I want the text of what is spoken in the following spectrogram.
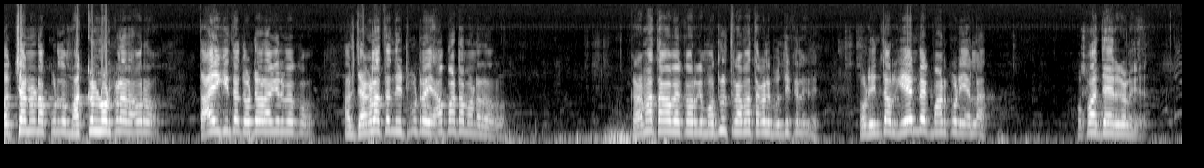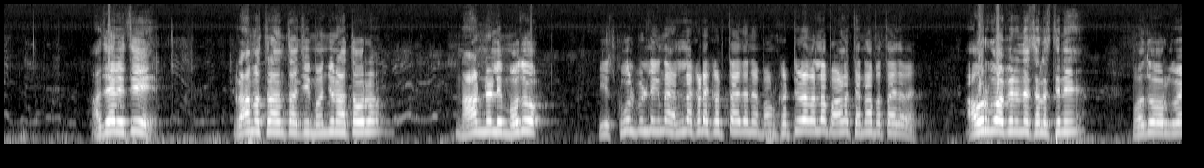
ಪಕ್ಷ ನೋಡೋಕೆ ಕೂಡ್ದು ಮಕ್ಕಳು ನೋಡ್ಕೊಳ್ಳೋರು ಅವರು. ತಾಯಿಗಿಂತ ದೊಡ್ಡವರಾಗಿರಬೇಕು. ಅಲ್ಲಿ ಜಗಳ ತಂದು ಇಟ್ಬಿಟ್ರೆ ಯಾವ ಪಾಠ ಮಾಡೋರು ಅವರು? ಕ್ರಮ ತಗೋಬೇಕು ಅವ್ರಿಗೆ. ಮೊದಲು ಕ್ರಮ ತಗೊಳ್ಳಿ ಬುದ್ಧಿ ಕಲೀಲಿ. ನೋಡಿ ಇಂಥವ್ರಿಗೆ ಏನು ಬೇಕು ಮಾಡಿಕೊಡಿ ಎಲ್ಲ. ಉಪಾಧ್ಯಾಯರುಗಳಿಗೆ. ಅದೇ ರೀತಿ ಗ್ರಾಮಸ್ಥರಾದಂಥ ಜಿ. ಮಂಜುನಾಥ್ ಅವರು ನಾಡಿನಳ್ಳಿ ಮಧು, ಈ ಸ್ಕೂಲ್ ಬಿಲ್ಡಿಂಗ್ನ ಎಲ್ಲ ಕಡೆ ಕಟ್ತಾ ಇದ್ದಾನೆ. ಅವ್ನು ಕಟ್ಟಿರೋವೆಲ್ಲ ಭಾಳ ಚೆನ್ನಾಗಿ ಬರ್ತಾ ಇದ್ದಾವೆ. ಅವ್ರಿಗೂ ಅಭಿನಂದನೆ ಸಲ್ಲಿಸ್ತೀನಿ. ಮಧು ಅವ್ರಿಗೂ,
